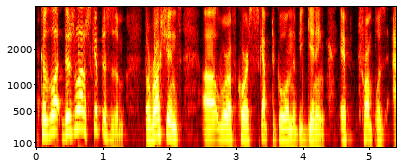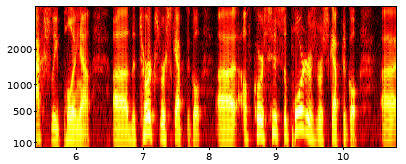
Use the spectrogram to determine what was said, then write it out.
because there's a lot of skepticism. The Russians uh, were, of course, skeptical in the beginning if Trump was actually pulling out. Uh, the Turks were skeptical. Uh, of course, his supporters were skeptical, uh,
